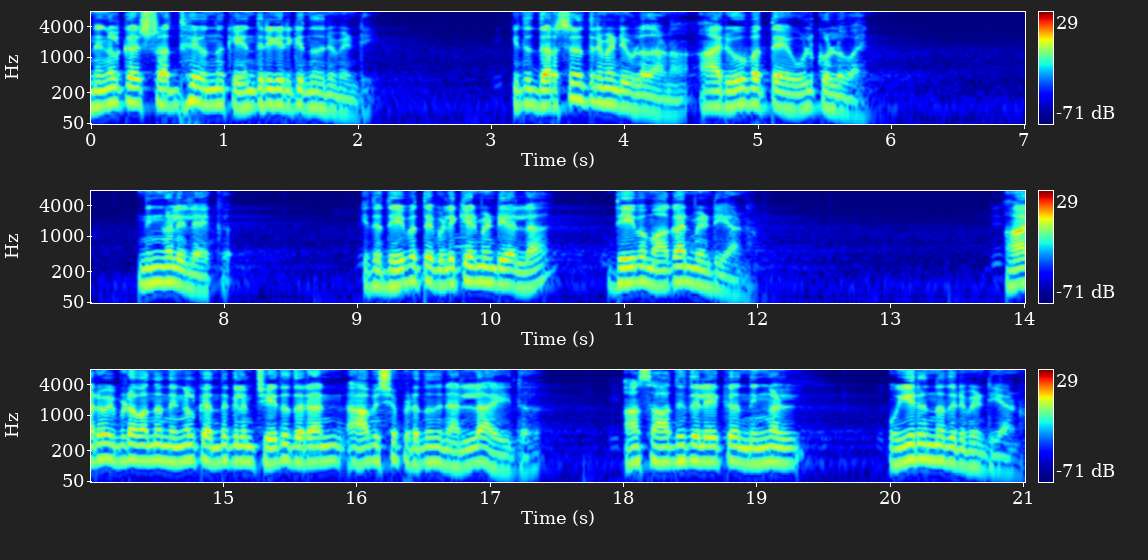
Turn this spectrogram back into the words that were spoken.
നിങ്ങൾക്ക് ശ്രദ്ധയൊന്ന് കേന്ദ്രീകരിക്കുന്നതിന് വേണ്ടി. ഇത് ദർശനത്തിന് വേണ്ടിയുള്ളതാണ് ആ രൂപത്തെ ഉൾക്കൊള്ളുവാൻ. നിങ്ങളിലേക്ക്. ഇത് ദൈവത്തെ വിളിക്കാൻ വേണ്ടിയല്ല ദൈവമാകാൻ വേണ്ടിയാണ്. ആരോ ഇവിടെ വന്ന് നിങ്ങൾക്ക് എന്തെങ്കിലും ചെയ്തു തരാൻ ആവശ്യപ്പെടുന്നതിനല്ല ഇത്. ആ സാധ്യതയിലേക്ക് നിങ്ങൾ ഉയരുന്നതിന് വേണ്ടിയാണ്.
